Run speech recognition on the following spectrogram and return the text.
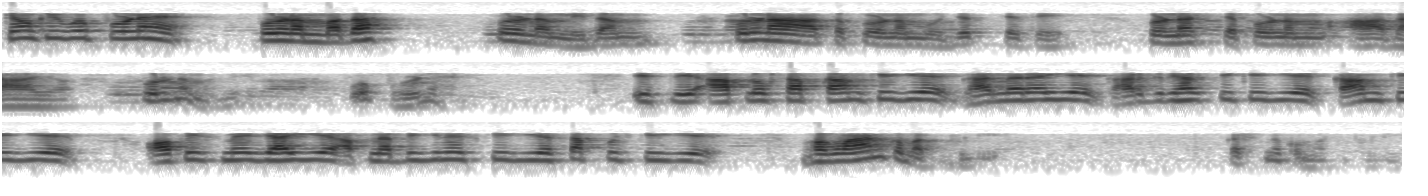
क्योंकि वो पूर्ण है। पूर्णम मद पूर्णम इदम पूर्णात पूर्णम उजत्यते पूर्णस्य पूर्णम आदाय। पूर्णम वो पूर्ण है। इसलिए आप लोग सब काम कीजिए घर में रहिए घर गृहस्थी कीजिए काम कीजिए ऑफ़िस में जाइए अपना बिज़नेस कीजिए सब कुछ कीजिए। भगवान को मत भूलिए। कृष्ण को मत भूलिए।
